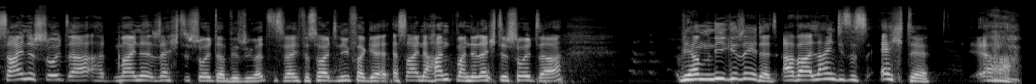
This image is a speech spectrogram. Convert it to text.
Seine Schulter hat meine rechte Schulter berührt. Das werde ich bis heute nie vergessen. Es war eine Hand, meine rechte Schulter. Wir haben nie geredet, aber allein dieses echte, ja,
